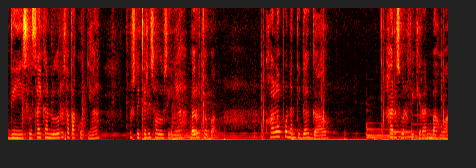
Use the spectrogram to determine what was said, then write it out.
diselesaikan dulu rasa takutnya terus dicari solusinya baru coba kalaupun nanti gagal harus berpikiran bahwa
